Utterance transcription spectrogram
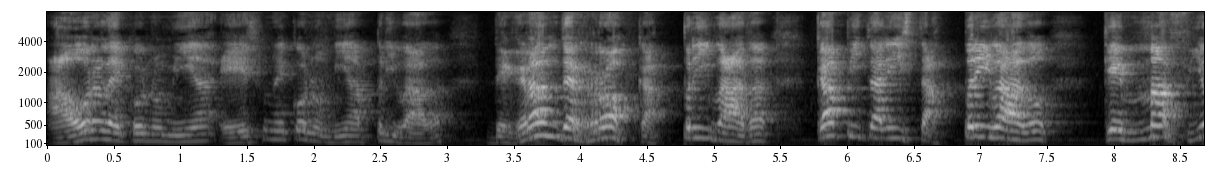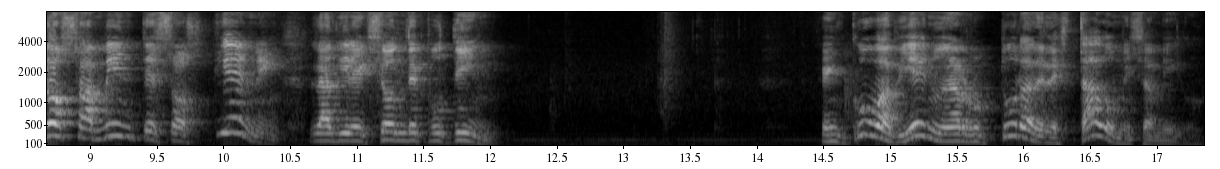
Ahora la economía es una economía privada, de grandes roscas privadas, capitalistas privados, que mafiosamente sostienen la dirección de Putin. En Cuba viene una ruptura del Estado, mis amigos.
